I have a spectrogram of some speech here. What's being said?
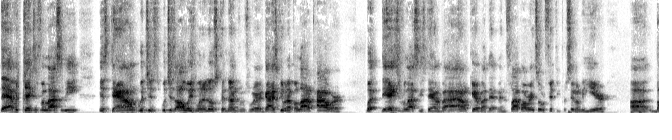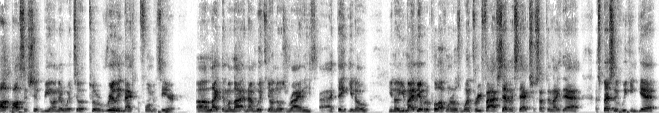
the average exit velocity is down, which is which is always one of those conundrums where a guy's giving up a lot of power, but the exit velocity is down. But I, I don't care about that, man. The fly ball rate's over 50% on the year. Uh, Boston should be on their way to, to a really nice performance here. Uh, like them a lot, and I'm with you on those righties. I think you know, you know, you might be able to pull off one of those one, three, five, seven stacks or something like that. Especially if we can get.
